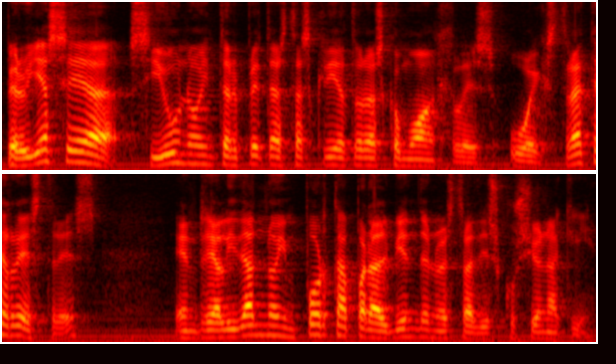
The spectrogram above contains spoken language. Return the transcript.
Pero ya sea si uno interpreta a estas criaturas como ángeles o extraterrestres, en realidad no importa para el bien de nuestra discusión aquí.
